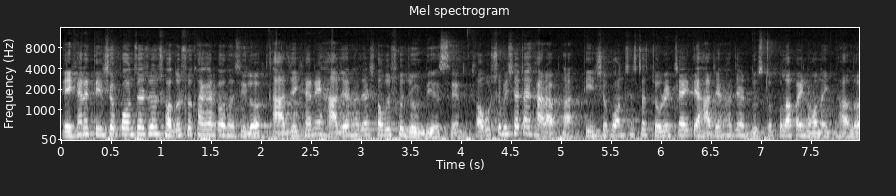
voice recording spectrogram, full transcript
এখানে তিনশো পঞ্চাশ জন সদস্য থাকার কথা ছিল। আজ এখানে হাজার হাজার সদস্য যোগ দিয়েছে অবশ্য বিষয়টা খারাপ না। তিনশো পঞ্চাশটা চোরের চাইতে হাজার হাজার দুষ্ট পোলা পাইন অনেক ভালো।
